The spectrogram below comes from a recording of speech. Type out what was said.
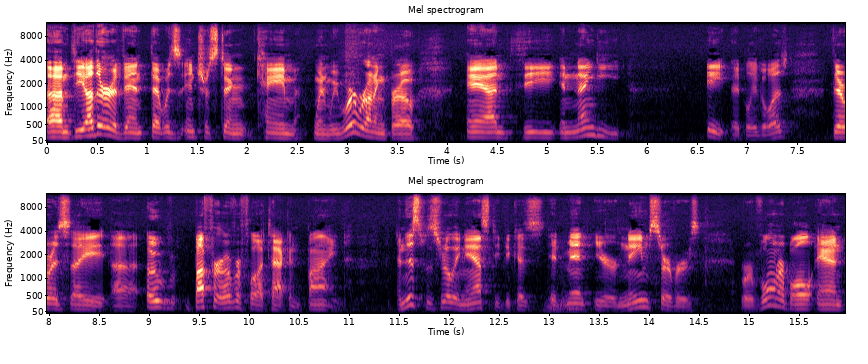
Um, the other event that was interesting came when we were running Bro, and the in 98, I believe it was, there was a uh, over, buffer overflow attack in Bind. And this was really nasty because it meant your name servers were vulnerable, and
